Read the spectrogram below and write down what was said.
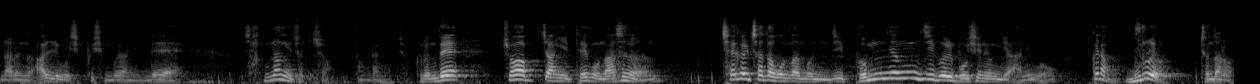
라는 걸 알리고 싶으신 모양인데 상당히 좋죠. 상당히 좋죠. 그런데 조합장이 되고 나서는 책을 찾아보다 보는지 법령집을 보시는 게 아니고 그냥 물어요. 전화로.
